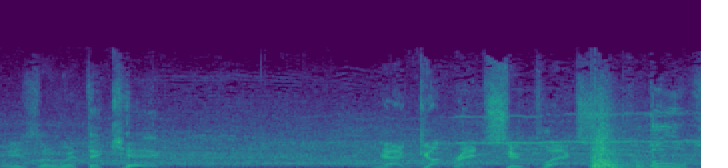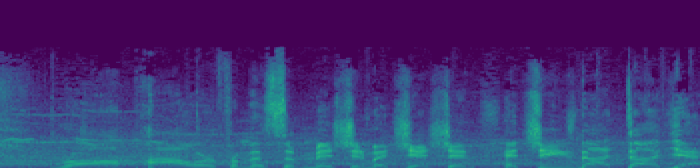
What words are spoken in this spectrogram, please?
Baszler with the kick. Yeah, gut-wrench suplex. Raw power from the submission magician, and she's not done yet.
